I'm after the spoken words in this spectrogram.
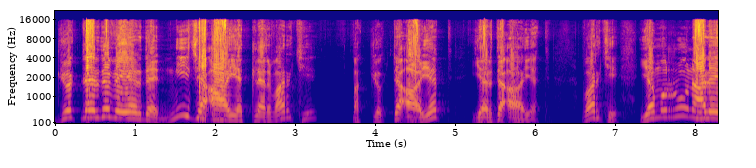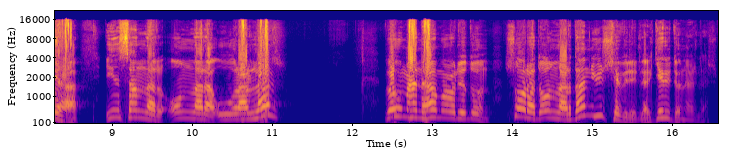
Göklerde ve yerde nice ayetler var ki bak gökte ayet, yerde ayet var ki yamurrun aleyha insanlar onlara uğrarlar ve hum anha mu'ridun. Sonra da onlardan yüz çevirirler, geri dönerler.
